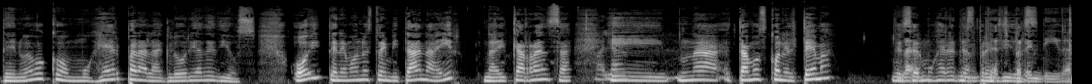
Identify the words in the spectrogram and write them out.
De nuevo con Mujer para la Gloria de Dios. Hoy tenemos nuestra invitada Nair, Nair Carranza, y una, estamos con el tema de ser mujeres desprendidas.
